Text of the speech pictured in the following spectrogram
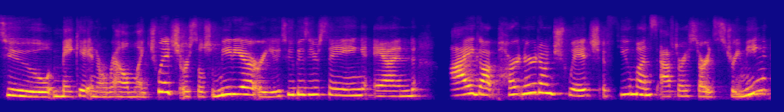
to make it in a realm like Twitch or social media or YouTube, as you're saying. And I got partnered on Twitch a few months after I started streaming,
